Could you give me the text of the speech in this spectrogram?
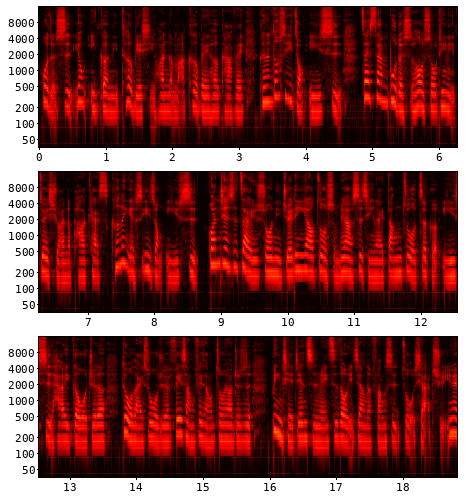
或者是用一个你特别喜欢的马克杯喝咖啡，可能都是一种仪式。在散步的时候收听你最喜欢的 podcast，可能也是一种仪式。关键是在于说，你决定要做什么样的事情来当做这个仪式。还有一个，我觉得对我来说，我觉得非常非常重要，就是并且坚持每次都以这样的方式做下去。因为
